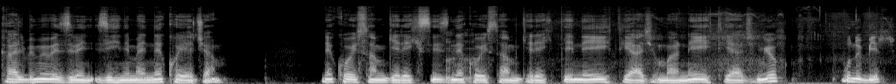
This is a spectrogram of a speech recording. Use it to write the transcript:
kalbimi ve zihnime ne koyacağım? Ne koysam gereksiz, ne koysam gerekli, neye ihtiyacım var, neye ihtiyacım yok? Bunu bir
